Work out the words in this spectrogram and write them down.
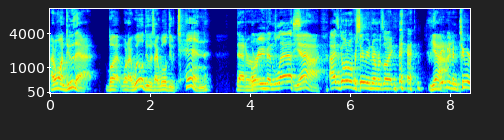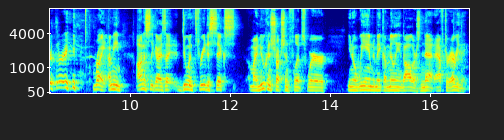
I don't want to do that. But what I will do is I will do 10 that are or even less. yeah, I was going over serial numbers. I'm like, man, Yeah. maybe even two or three. Right. I mean, honestly, guys, I, doing three to six, my new construction flips where, you know, we aim to make a million dollars net after everything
